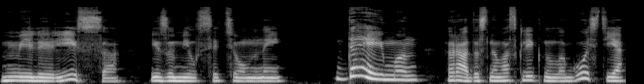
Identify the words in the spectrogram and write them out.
«Миллерисса!» — изумился темный. Деймон! радостно воскликнула гостья,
